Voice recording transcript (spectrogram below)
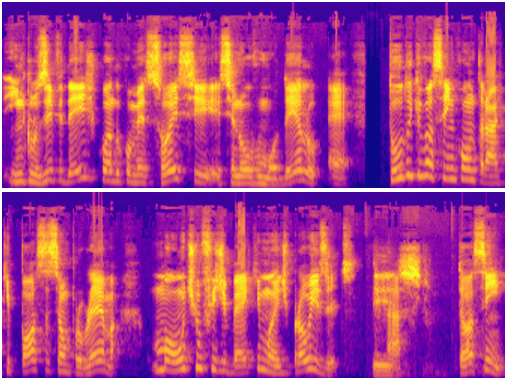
inclusive desde quando começou esse, esse novo modelo, é tudo que você encontrar que possa ser um problema, monte um feedback e mande para Wizards. isso? Então, assim,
